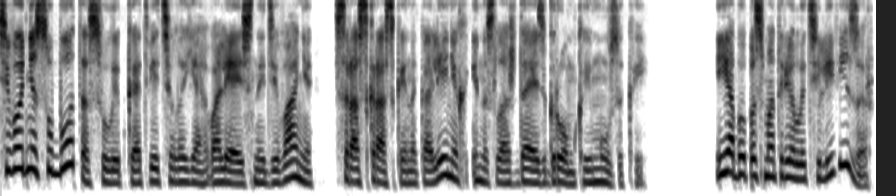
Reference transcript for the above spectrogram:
«Сегодня суббота», — с улыбкой ответила я, валяясь на диване с раскраской на коленях и наслаждаясь громкой музыкой. Я бы посмотрела телевизор,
